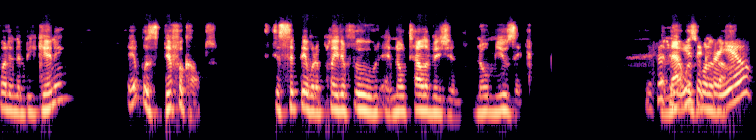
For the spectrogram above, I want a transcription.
But in the beginning, it was difficult to just sit there with a plate of food and no television, no music. This And was that was music one of for the- you.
